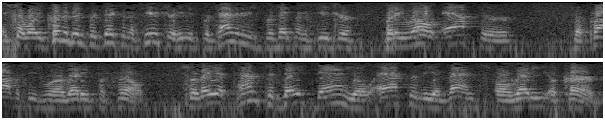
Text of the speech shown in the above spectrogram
They said, well, he couldn't have been predicting the future. He was pretending he was predicting the future, but he wrote after the prophecies were already fulfilled. So they attempt to date Daniel after the events already occurred.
